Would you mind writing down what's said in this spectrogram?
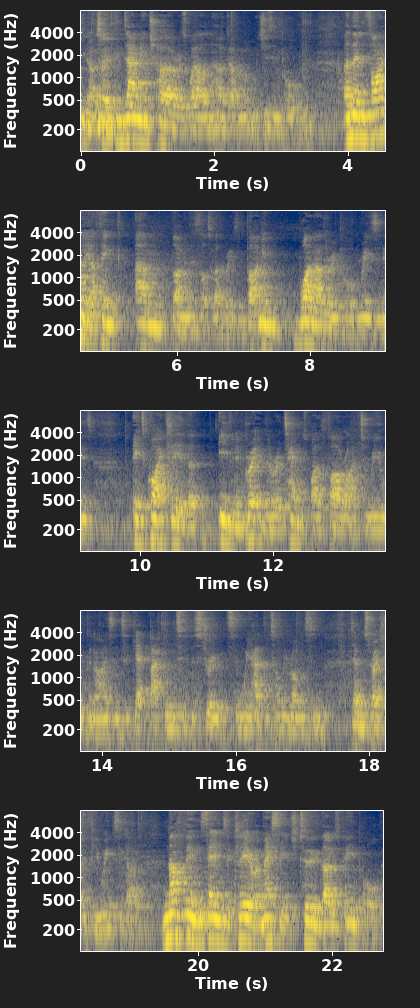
you know, so it can damage her as well and her government, which is important. And then finally, I think, um, I mean, there's lots of other reasons, but I mean, one other important reason is it's quite clear that even in Britain, there are attempts by the far right to reorganise and to get back into the streets. And we had the Tommy Robinson demonstration a few weeks ago. Nothing sends a clearer message to those people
